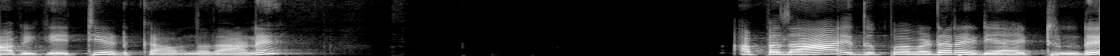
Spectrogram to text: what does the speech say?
ആവികേറ്റി എടുക്കാവുന്നതാണ്. അപ്പോൾ ദാ ഇതിപ്പോൾ ഇവിടെ റെഡി ആയിട്ടുണ്ട്.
